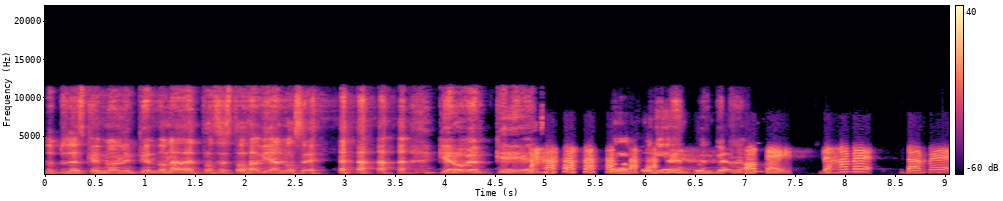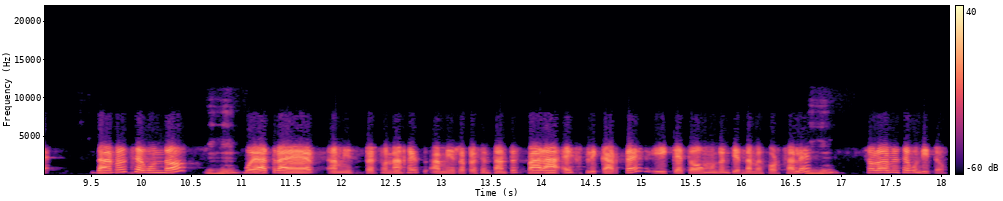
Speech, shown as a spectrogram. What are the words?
Pues es que no le entiendo nada, entonces todavía no sé. Quiero ver qué es para poder entenderlo. Ok, déjame, dame, dame un segundo. Voy a traer a mis personajes, a mis representantes para explicarte y que todo el mundo entienda mejor, ¿sale? Solo dame un segundito.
